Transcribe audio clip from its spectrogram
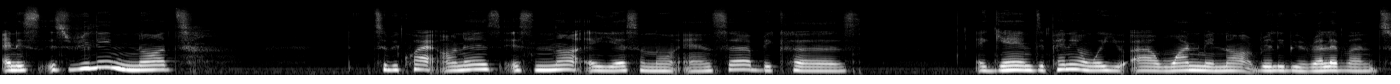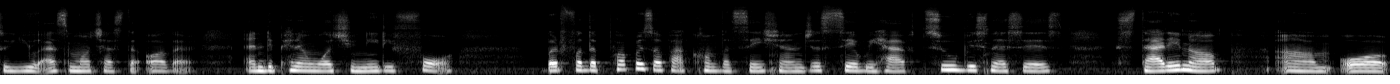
and it's it's really not to be quite honest, it's not a yes or no answer because, again, depending on where you are, one may not really be relevant to you as much as the other, and depending on what you need it for. But for the purpose of our conversation, just say we have two businesses starting up um, or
